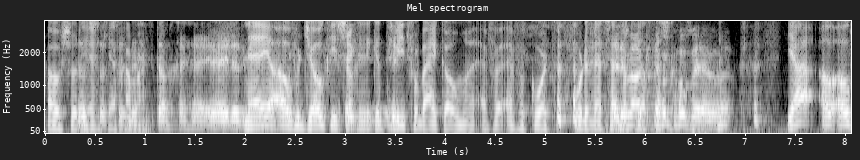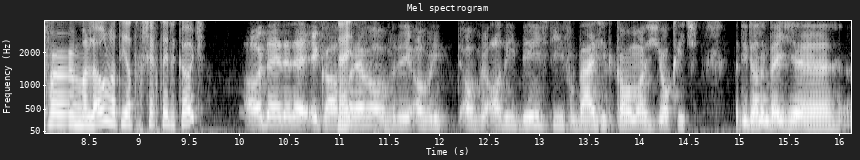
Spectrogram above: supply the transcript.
eh, Oh, sorry Henk, ja, ga nee, maar. toch, nee, nee, dat- Nee, ja, over Jokic zag Ik- ik een tweet voorbij komen. Even, even kort, voor de wedstrijd daar wou hij ik had het ook over hebben. Ja, over Malone, wat hij had gezegd tegen de coach? Oh nee, nee, nee. Ik wou het Nee. hebben over, die, over, die, over al die dingen die je voorbij ziet komen als Jokic. Dat hij dan een beetje eh,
